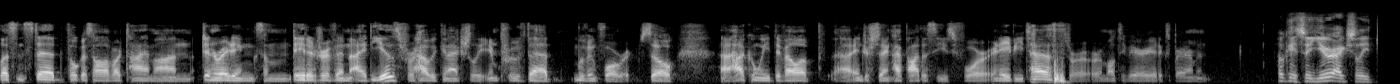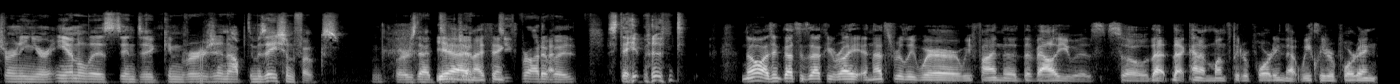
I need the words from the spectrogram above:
let's instead focus all of our time on generating some data driven ideas for how we can actually improve that moving forward. So, uh, how can we develop uh, interesting hypotheses for an A B test or, or a multivariate experiment? Okay, so you're actually turning your analysts into conversion optimization folks, or is that yeah? and I think too broad of a statement. No, I think that's exactly right, and that's really where we find the the value is. So that that kind of monthly reporting, that weekly reporting,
